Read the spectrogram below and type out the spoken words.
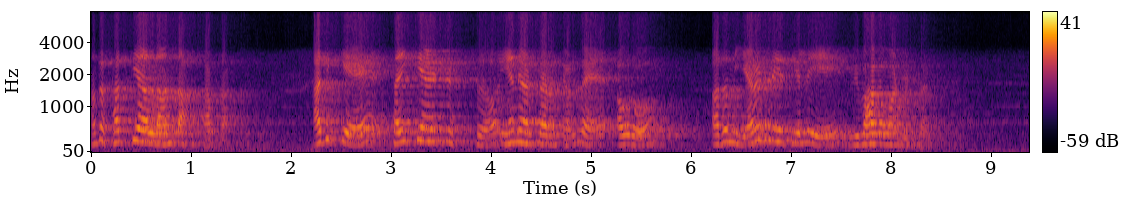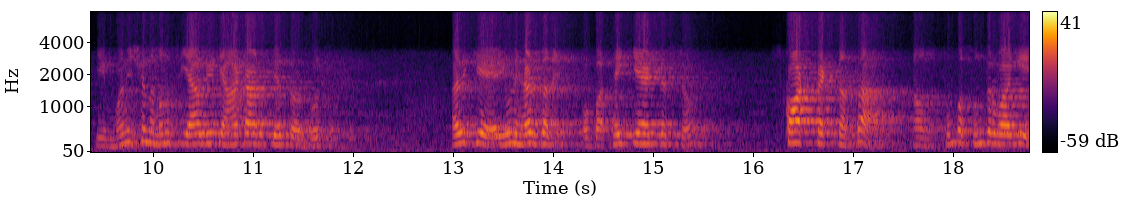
ಅಂದ್ರೆ ಸತ್ಯ ಅಲ್ಲ ಅಂತ ಅರ್ಥ. ಅದಕ್ಕೆ ಸೈಕಿಯಾಟ್ರಿಸ್ಟ್ ಏನು ಹೇಳ್ತಾರೆ ಅಂತ ಹೇಳಿದ್ರೆ ಅವರು ಅದನ್ನು ಎರಡು ರೀತಿಯಲ್ಲಿ ವಿಭಾಗ ಮಾಡಿಬಿಡ್ತಾರೆ. ಈ ಮನುಷ್ಯನ ಮನಸ್ಸು ಯಾವ ರೀತಿ ಆಟ ಆಡುತ್ತೆ ಅಂತ ಅವ್ರಿಗೆ ಗೊತ್ತು. ಅದಕ್ಕೆ ಇವನು ಹೇಳ್ತಾನೆ, ಒಬ್ಬ ಸೈಕಿಯಾಟ್ರಿಸ್ಟ್ ಸ್ಕಾಟ್ ಪೆಕ್ಟ್ ಅಂತ ಅವನು ತುಂಬ ಸುಂದರವಾಗಿ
